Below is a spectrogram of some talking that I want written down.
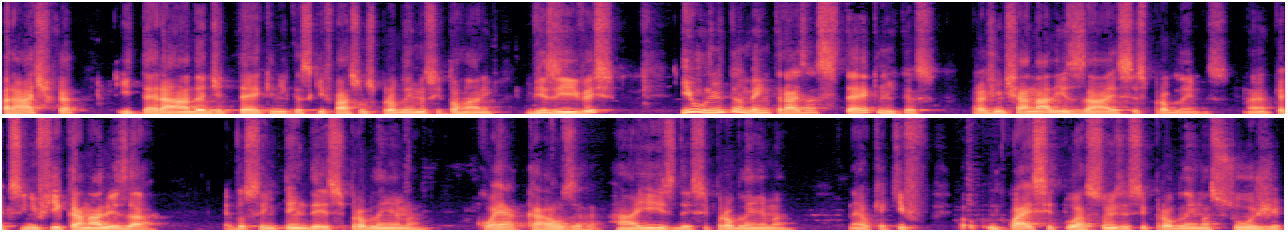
prática iterada de técnicas que façam os problemas se tornarem visíveis, e o Lean também traz as técnicas para a gente analisar esses problemas. Né? O que, é que significa analisar? É você entender esse problema, qual é a causa raiz desse problema, né? O que é que, em quais situações esse problema surge?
